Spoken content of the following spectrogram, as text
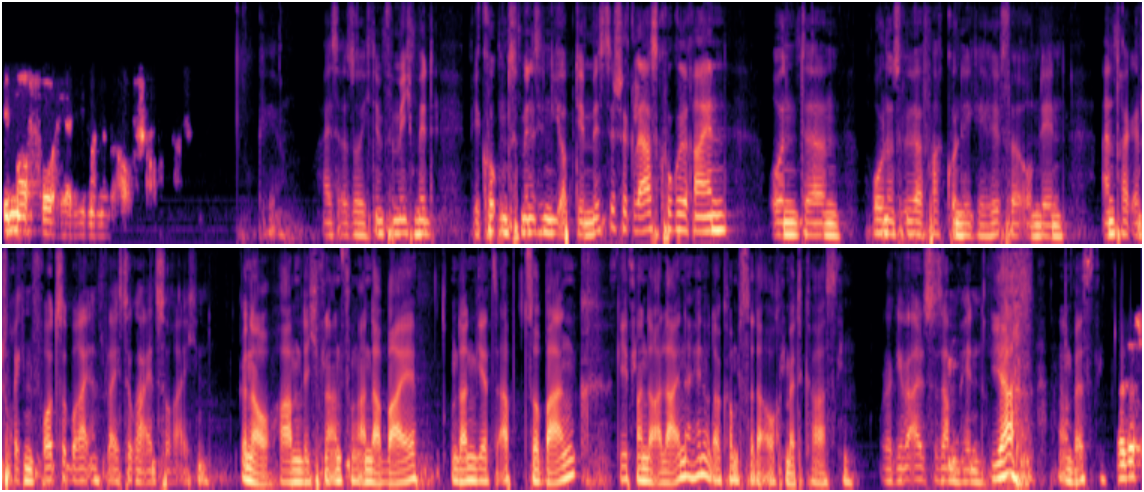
immer vorher jemanden draufschauen lassen. Okay. Heißt also, ich nehme für mich mit, wir gucken zumindest in die optimistische Glaskugel rein und ähm, holen uns wieder fachkundige Hilfe, um den Antrag entsprechend vorzubereiten und vielleicht sogar einzureichen. Genau, haben dich von Anfang an dabei. Und dann geht's ab zur Bank. Geht man da alleine hin oder kommst du da auch mit, Carsten? Oder gehen wir alle zusammen hin? Ja, am besten. Das ist,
